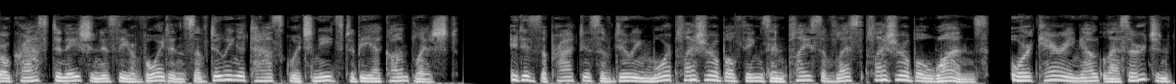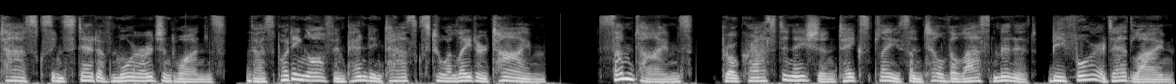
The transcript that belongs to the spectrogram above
Procrastination is the avoidance of doing a task which needs to be accomplished. It is the practice of doing more pleasurable things in place of less pleasurable ones, or carrying out less urgent tasks instead of more urgent ones, thus putting off impending tasks to a later time. Sometimes, procrastination takes place until the last minute, before a deadline.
